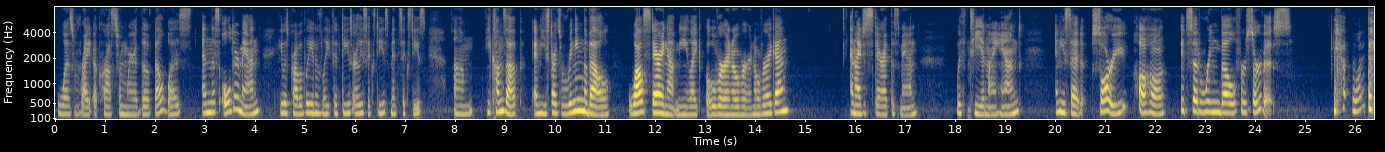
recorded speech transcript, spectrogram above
was right across from where the bell was. And this older man, he was probably in his late 50s, early 60s, mid 60s. Um, he comes up and he starts ringing the bell while staring at me like over and over and over again. And I just stare at this man with tea in my hand. And he said, Sorry, haha, it said ring bell for service. what?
